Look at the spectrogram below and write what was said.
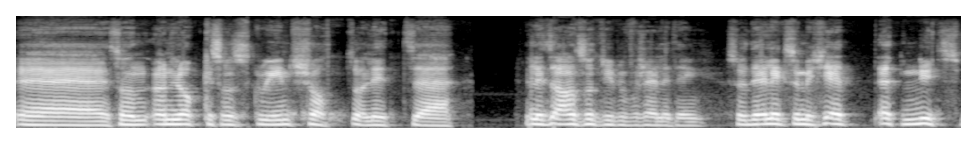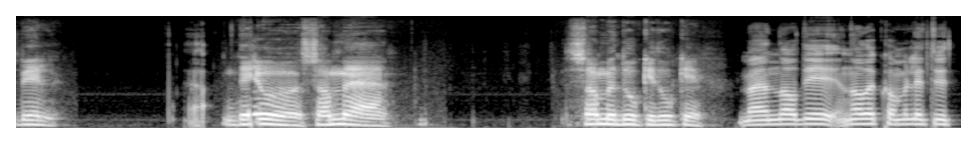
eh, sånn unlocke sånn screenshot og litt eh, litt annen sånn type forskjellige ting. Så det er liksom ikke et, et nytt spill. Ja. Det er jo samme samme Doki Doki. Men når, de, når det kommer litt ut,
